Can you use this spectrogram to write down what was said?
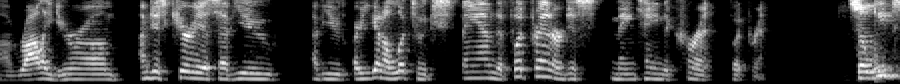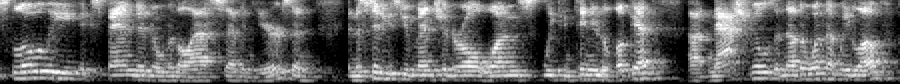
uh, Raleigh, Durham. I'm just curious, have you, have you, are you going to look to expand the footprint or just maintain the current footprint? So we've slowly expanded over the last seven years, and, and the cities you mentioned are all ones we continue to look at. Uh, Nashville's another one that we love.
